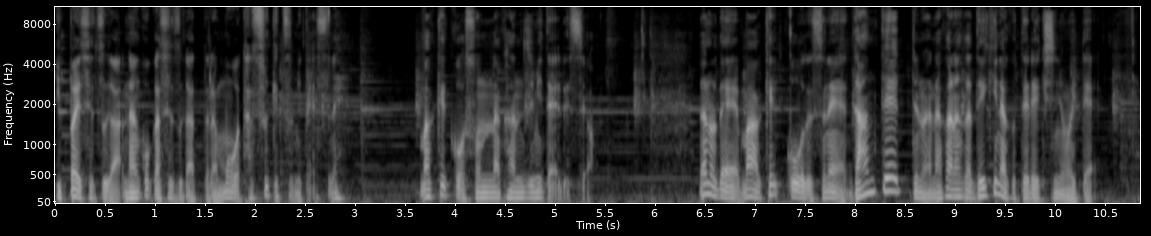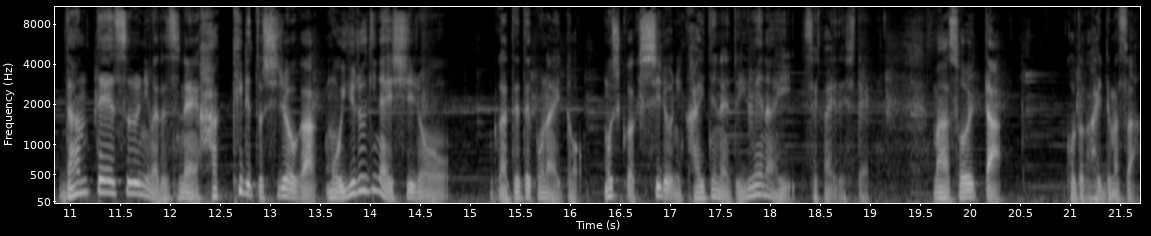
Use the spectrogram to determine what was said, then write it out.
いっぱい説が、何個か説があったらもう多数決みたいですね。まあ結構そんな感じみたいですよ。なので、まあ結構ですね、断定っていうのはなかなかできなくて歴史において。断定するにはですね、はっきりと資料が、もう揺るぎない資料が出てこないと、もしくは資料に書いてないと言えない世界でして。まあそういったことが入ってますわ。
